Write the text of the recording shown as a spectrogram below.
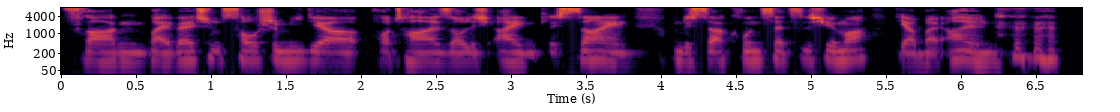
fragen, bei welchem Social Media Portal soll ich eigentlich sein? Und ich sage grundsätzlich immer, ja, bei allen.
